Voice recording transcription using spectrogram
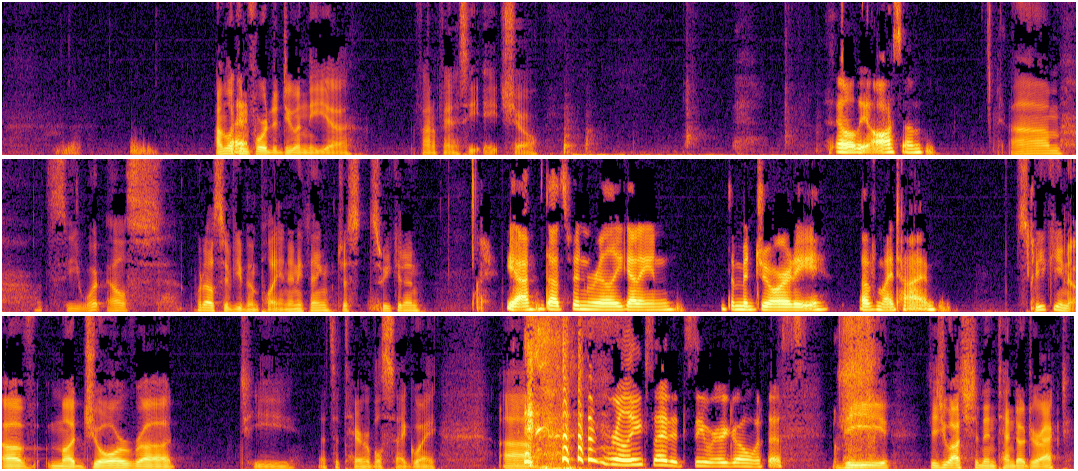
I'm looking But- forward to doing the uh, Final Fantasy VIII show. It'll be awesome. Um, let's see what else. What else have you been playing? Anything? Just Suikoden? Yeah, that's been really getting the majority of my time. Speaking of majority, that's a terrible segue. Uh, I'm really excited to see where you're going with this. the did you watch the Nintendo Direct?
